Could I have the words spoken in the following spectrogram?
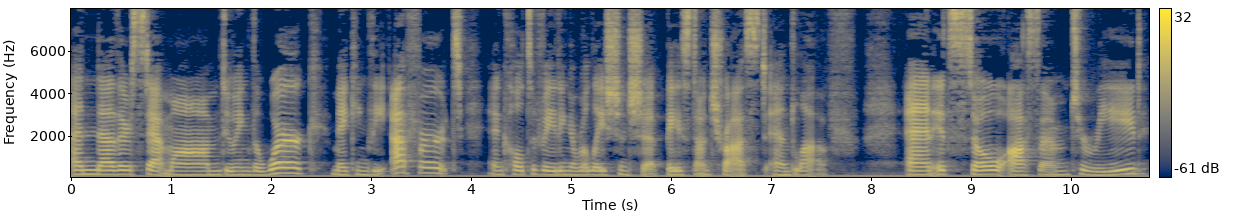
another stepmom doing the work, making the effort, and cultivating a relationship based on trust and love. And it's so awesome to read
